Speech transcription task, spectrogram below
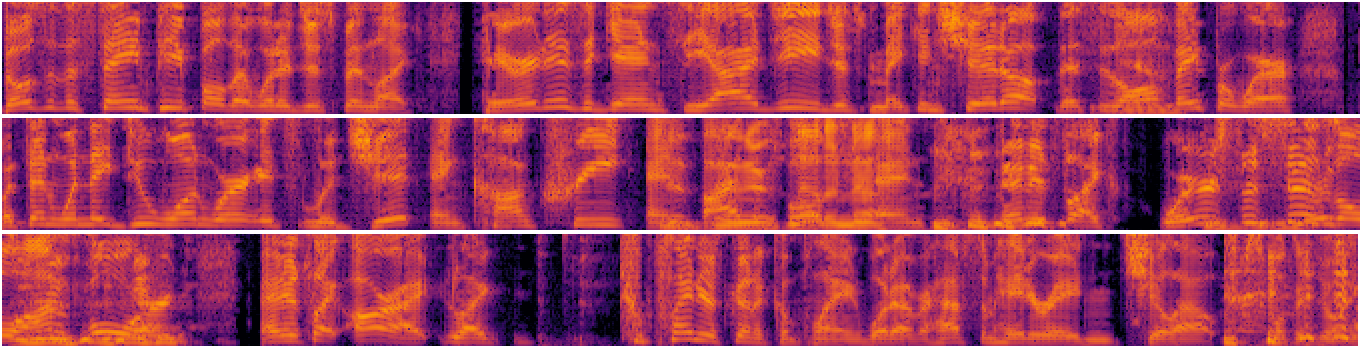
Those are the same people that would have just been like, here it is again, CIG just making shit up. This is all vaporware. But then when they do one where it's legit and concrete and Then by the books and then it's like, where's the sizzle on board? And it's like, all right, like complainer's gonna complain, whatever. Have some haterade and chill out, smoke a joint.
